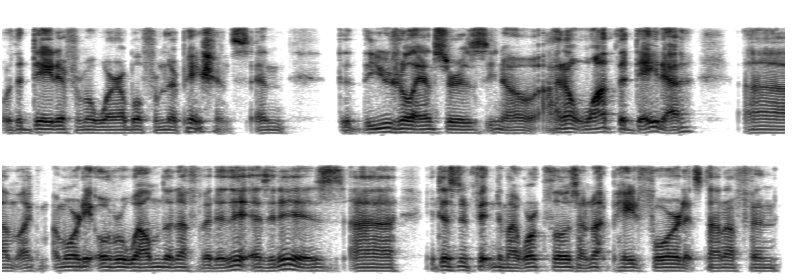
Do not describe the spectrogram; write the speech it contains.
or the data from a wearable from their patients? And the, the usual answer is, you know, I don't want the data. Um, like I'm already overwhelmed enough of it as it is. Uh, it doesn't fit into my workflows. I'm not paid for it. It's not often,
